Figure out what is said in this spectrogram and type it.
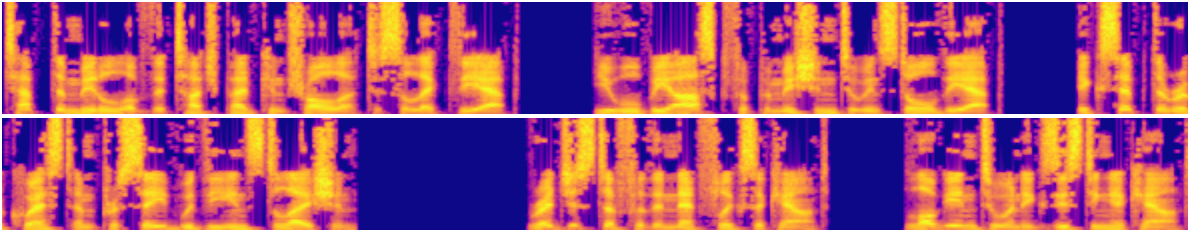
Tap the middle of the touchpad controller to select the app. You will be asked for permission to install the app. Accept the request and proceed with the installation. Register for the Netflix account. Log in to an existing account.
